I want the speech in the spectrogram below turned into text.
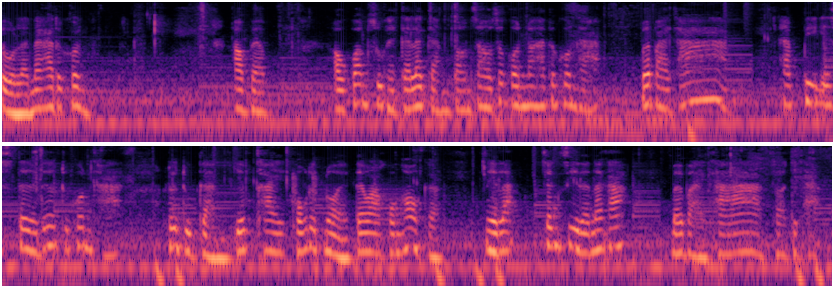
ตัวแล้วนะคะทุกคน เอาแบบ เอาความสุขให้กันและกันตอนเช้าสักคนนะคะทุกคนค่ะ บ๊ายบายค่ะ Happy Easter เด้อทุกคนค่ะฤดูกาลเก็บไข่ของเด็กหน่อย แต่ว่าของเฮาก็นี่ละจังสี่แล้วนะคะ บ๊ายบายค่ะ สวัสดีค่ะ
